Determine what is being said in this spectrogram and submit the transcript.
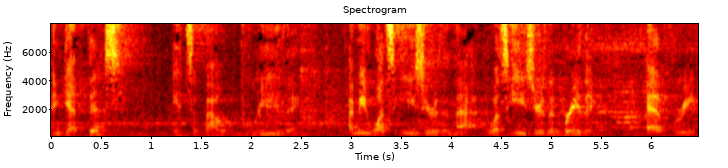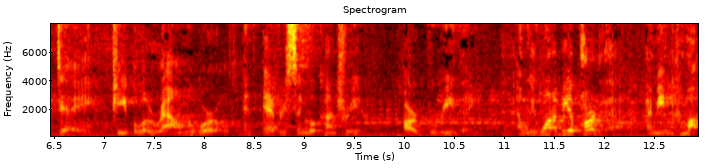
And get this it's about breathing. I mean, what's easier than that? What's easier than breathing? Every day, people around the world in every single country are breathing. And we want to be a part of that. I mean, come on,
